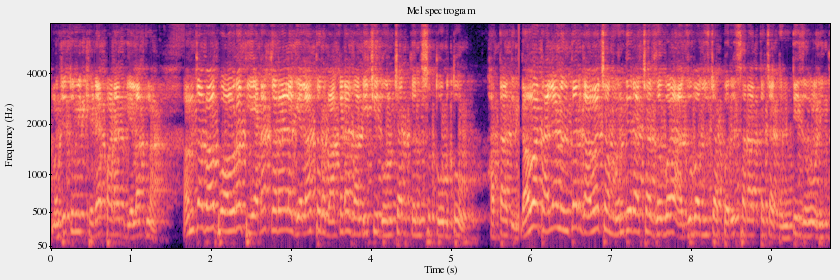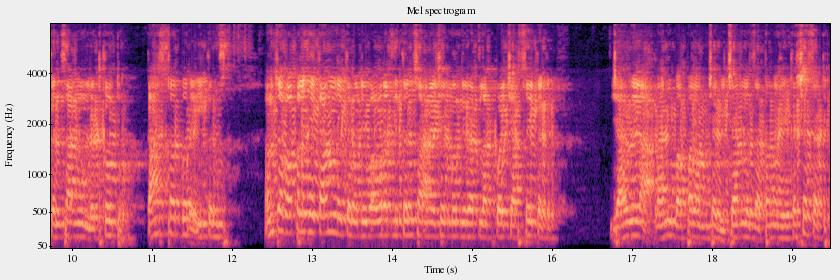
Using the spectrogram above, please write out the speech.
म्हणजे तुम्ही खेड्यापाड्यात गेलात ना आमचा बाप वावरात येडा करायला गेला तर वाकड्या दांडीची दोन चार कंस तोडतो हातात गावात आल्यानंतर गावाच्या मंदिराच्या जवळ आजूबाजूच्या परिसरात त्याच्या घंटीजवळ ही कंस आणून लटकवतो. का असतात बरं ही कंस आमच्या बापाला काही काम नाही का म्हणजे वावरातली कंस आणायचे मंदिरात लटकवायचे असंही का ज्या वेळेला राणी बापाला आमच्या विचारलं जाताना हे कशासाठी?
